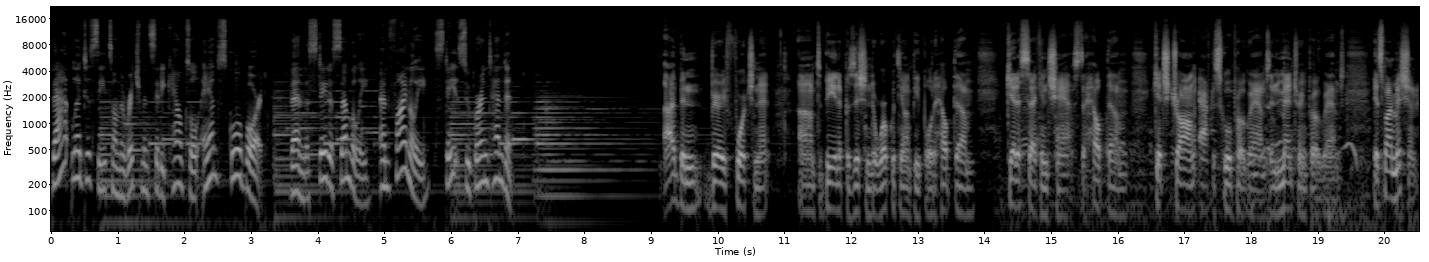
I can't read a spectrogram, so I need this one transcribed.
That led to seats on the Richmond City Council and School Board, then the State Assembly, and finally, State Superintendent. I've been very fortunate um, to be in a position to work with young people to help them get a second chance, to help them get strong after school programs and mentoring programs. It's my mission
